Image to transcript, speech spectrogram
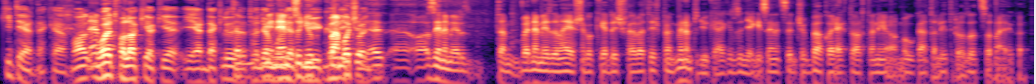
kit érdekel? Val- Nem. volt valaki, aki érdeklődött, hogy amúgy nem ez tudjuk, működik? már bocsánat, vagy... azért nem értem, vagy nem érzem helyesnek a kérdésfelvetést, mert mi nem tudjuk elképzelni, hogy egészen egyszerűen csak be akarják tartani a maguk által létrehozott szabályokat.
